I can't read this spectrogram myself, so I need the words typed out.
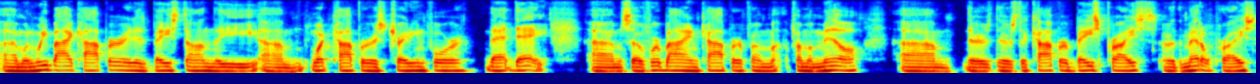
um, when we buy copper, it is based on the um, what copper is trading for that day. Um, so if we're buying copper from from a mill, um, there's there's the copper base price or the metal price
